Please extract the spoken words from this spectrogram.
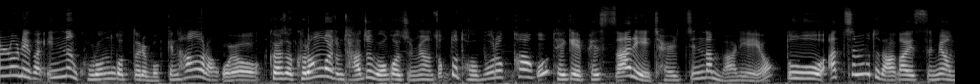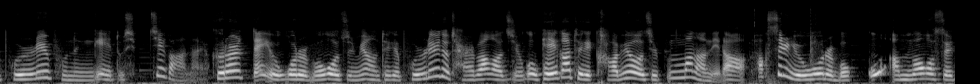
칼로리가 있는 그런 것들을 먹긴 하더라고요. 그래서 그런 걸 좀 자주 먹어주면 속도 더부룩하고 되게 뱃살이 잘 찐단 말이에요. 또 아침부터 나가 있으면 볼일 보는 게 또 쉽지가 않아요. 그럴 때 이거를 먹어주면 되게 볼일도 잘 봐가지고 배가 되게 가벼워질 뿐만 아니라 확실히 이거를 먹고 안 먹었을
